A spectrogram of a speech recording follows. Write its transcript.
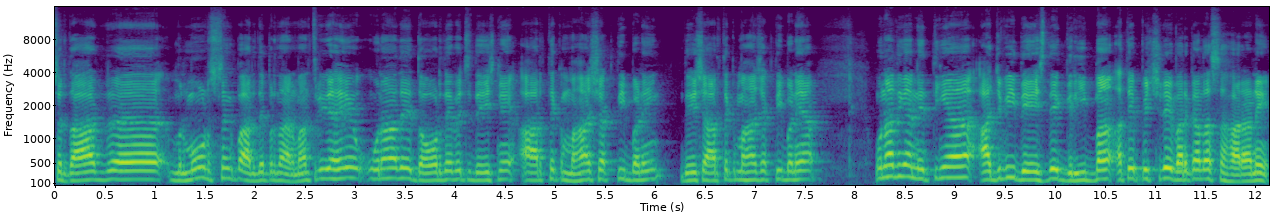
ਸਰਦਾਰ ਮਨਮੋਹਨ ਸਿੰਘ ਭਾਰਤ ਦੇ ਪ੍ਰਧਾਨ ਮੰਤਰੀ ਰਹੇ। ਉਹਨਾਂ ਦੇ ਦੌਰ ਦੇ ਵਿੱਚ ਦੇਸ਼ ਨੇ ਆਰਥਿਕ ਮਹਾਸ਼ਕਤੀ ਬਣੀ, ਦੇਸ਼ ਆਰਥਿਕ ਮਹਾਸ਼ਕਤੀ ਬਣਿਆ। ਉਹਨਾਂ ਦੀਆਂ ਨੀਤੀਆਂ ਅੱਜ ਵੀ ਦੇਸ਼ ਦੇ ਗਰੀਬਾਂ ਅਤੇ ਪਿਛੜੇ ਵਰਗਾਂ ਦਾ ਸਹਾਰਾ ਨੇ।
